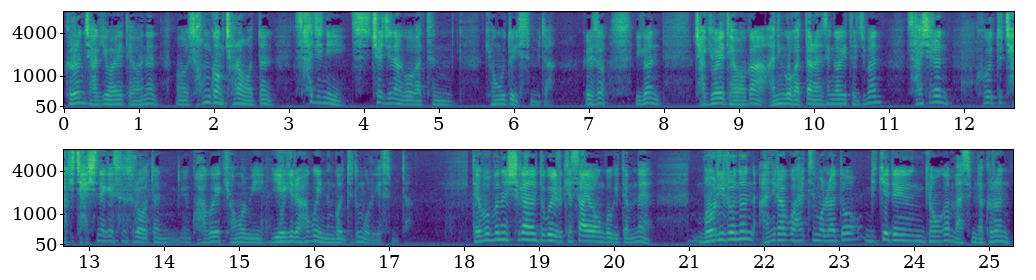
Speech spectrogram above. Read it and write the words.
그런 자기와의 대화는 어, 섬광처럼 어떤 사진이 스쳐 지난 것 같은 경우도 있습니다. 그래서 이건 자기와의 대화가 아닌 것 같다라는 생각이 들지만 사실은 그것도 자기 자신에게 스스로 어떤 과거의 경험이 이 얘기를 하고 있는 건지도 모르겠습니다. 대부분은 시간을 두고 이렇게 쌓여온 거기 때문에 머리로는 아니라고 할지 몰라도 믿게 된 경우가 많습니다. 그런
